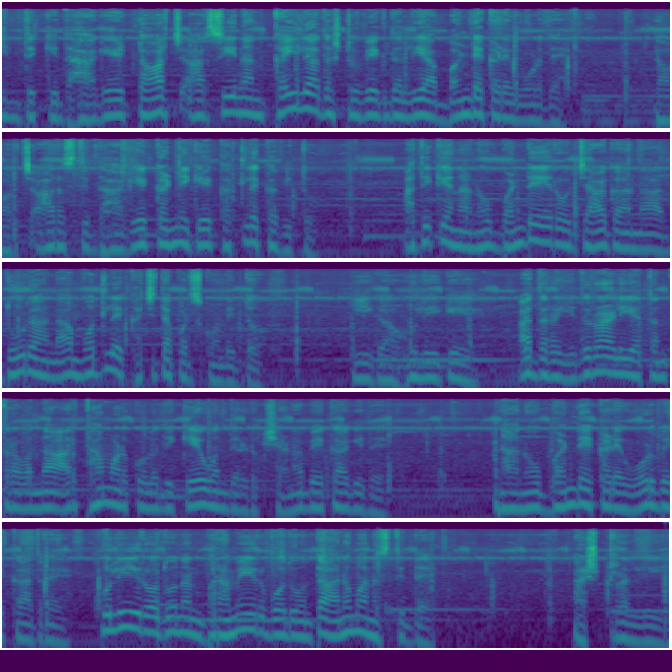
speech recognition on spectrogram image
ಇದ್ದಕ್ಕಿದ್ದ ಹಾಗೆ ಟಾರ್ಚ್ ಆರಿಸಿ ನನ್ನ ಕೈಲಾದಷ್ಟು ವೇಗದಲ್ಲಿ ಆ ಬಂಡೆ ಕಡೆ ಓಡಿದೆ. ಟಾರ್ಚ್ ಆರಿಸ್ತಿದ್ದ ಹಾಗೆ ಕಣ್ಣಿಗೆ ಕತ್ಲೆ ಕವಿತು. ಅದಕ್ಕೆ ನಾನು ಬಂಡೆ ಇರೋ ಜಾಗನ, ದೂರನ ಮೊದಲೇ ಖಚಿತಪಡಿಸ್ಕೊಂಡಿದ್ದು. ಈಗ ಹುಲಿಗೆ, ಅದರ ಎದುರಾಳಿಯ ತಂತ್ರವನ್ನು ಅರ್ಥ ಮಾಡ್ಕೊಳ್ಳೋದಿಕ್ಕೆ ಒಂದೆರಡು ಕ್ಷಣ ಬೇಕಾಗಿದೆ. ನಾನು ಬಂಡೆ ಕಡೆ ಓಡಬೇಕಾದ್ರೆ ಹುಲಿ ಇರೋದು ನನ್ನ ಭ್ರಮೆ ಇರ್ಬೋದು ಅಂತ ಅನುಮಾನಿಸ್ತಿದ್ದೆ. ಅಷ್ಟರಲ್ಲಿ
